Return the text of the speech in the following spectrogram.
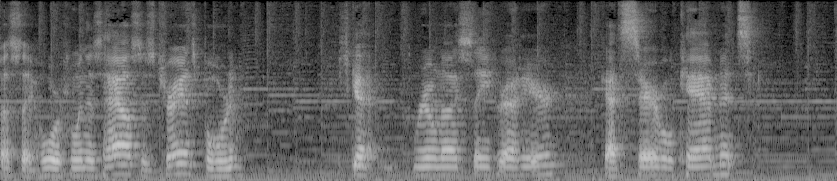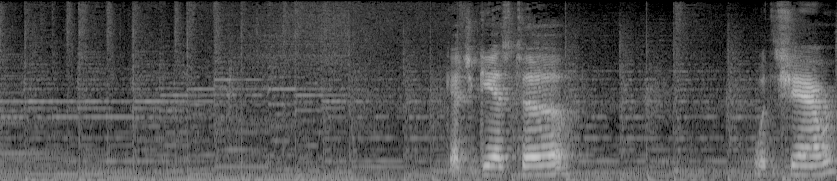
let's say horse when this house is transported. It's got real nice sink right here. Got several cabinets. Got your guest tub with the shower.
